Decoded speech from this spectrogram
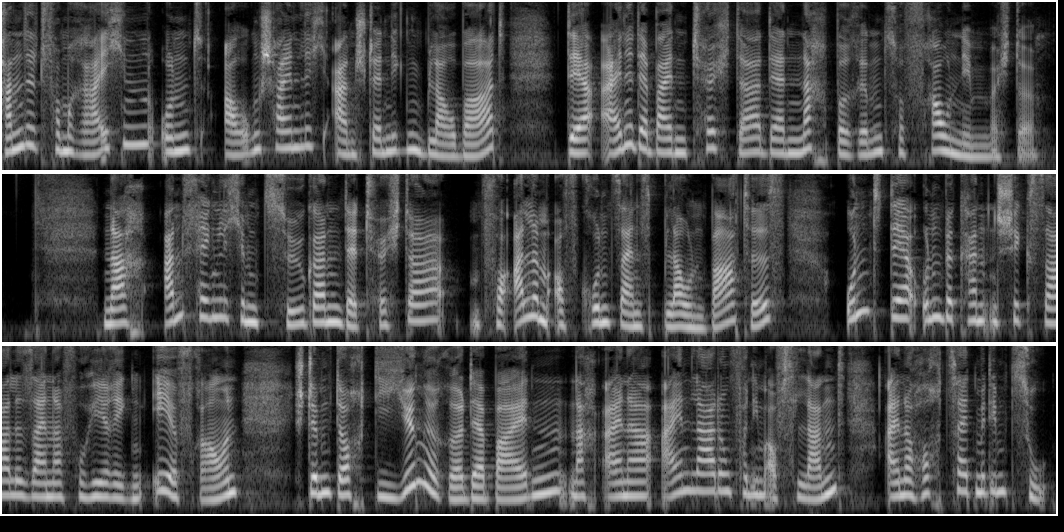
handelt vom reichen und augenscheinlich anständigen Blaubart, der eine der beiden Töchter der Nachbarin zur Frau nehmen möchte. Nach anfänglichem Zögern der Töchter, vor allem aufgrund seines blauen Bartes und der unbekannten Schicksale seiner vorherigen Ehefrauen, stimmt doch die jüngere der beiden nach einer Einladung von ihm aufs Land eine Hochzeit mit ihm zu.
